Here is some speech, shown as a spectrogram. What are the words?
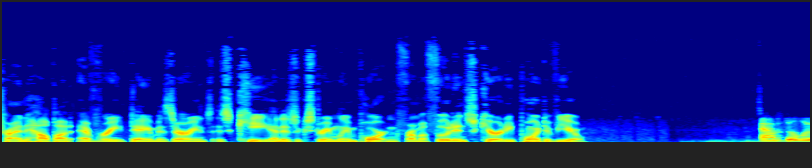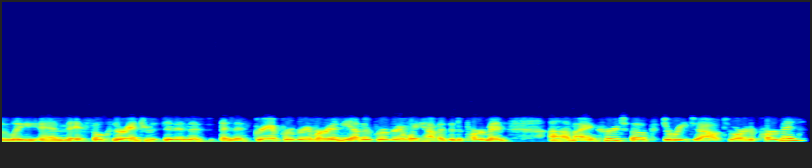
trying to help out everyday Missourians is key and is extremely important from a food insecurity point of view. Absolutely. And if folks are interested in this in this grant program or any other program we have at the department, um, I encourage folks to reach out to our department.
